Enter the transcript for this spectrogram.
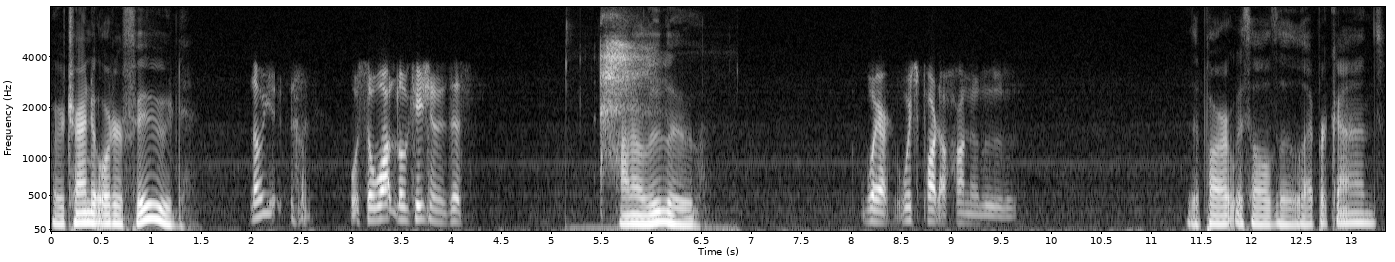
We're trying to order food. No, you. So what location is this? Honolulu. Where? Which part of Honolulu? The part with all the leprechauns.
